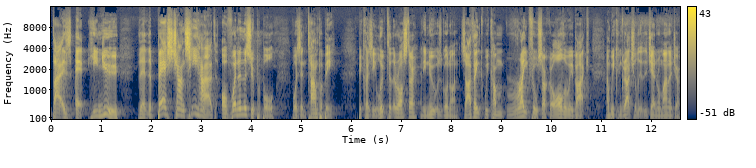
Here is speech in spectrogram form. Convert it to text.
That is it. He knew that the best chance he had of winning the Super Bowl was in Tampa Bay because he looked at the roster and he knew what was going on. So I think we come right full circle all the way back and we congratulate the general manager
